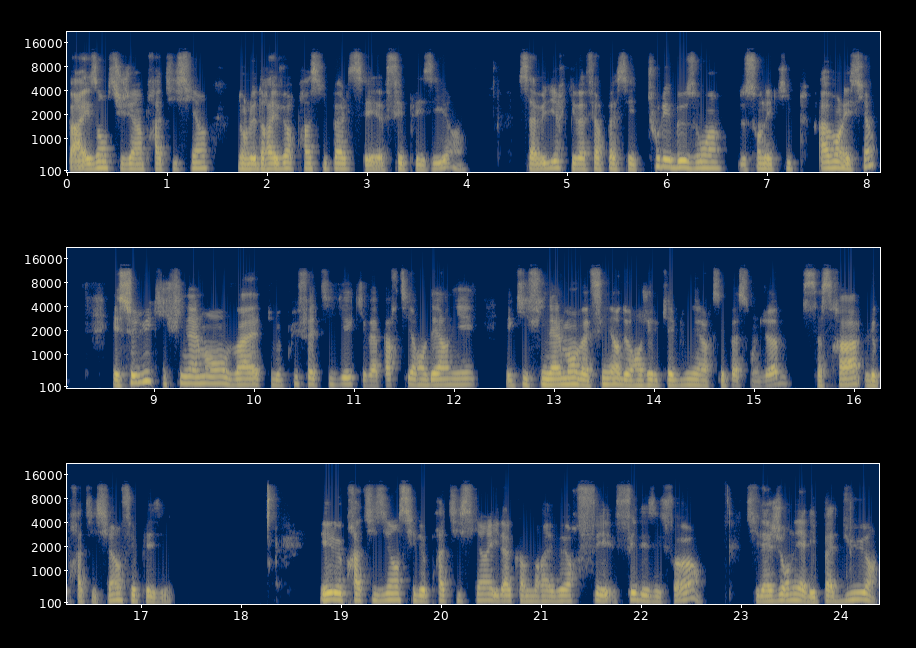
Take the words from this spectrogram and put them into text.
Par exemple, si j'ai un praticien dont le driver principal, c'est fait plaisir, ça veut dire qu'il va faire passer tous les besoins de son équipe avant les siens. Et celui qui finalement va être le plus fatigué, qui va partir en dernier et qui finalement va finir de ranger le cabinet alors que ce n'est pas son job, ça sera le praticien fait plaisir. Et le praticien, si le praticien, il a comme driver fait, des efforts, si la journée, elle n'est pas dure,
